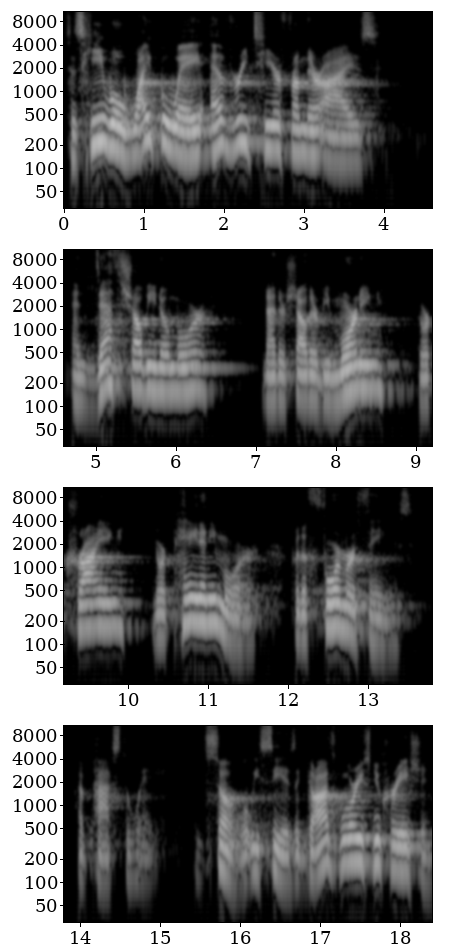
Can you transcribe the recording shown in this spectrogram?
It says, He will wipe away every tear from their eyes, and death shall be no more, neither shall there be mourning, nor crying, nor pain any more, for the former things have passed away. And so, what we see is that God's glorious new creation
